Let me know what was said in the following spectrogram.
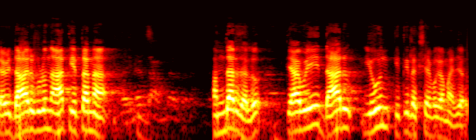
त्यावेळी दार उघडून आत येताना आमदार झालो त्यावेळी दार येऊन किती लक्ष आहे बघा माझ्यावर.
